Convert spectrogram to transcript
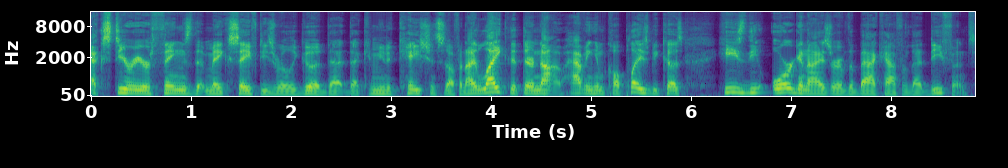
exterior things that make safeties really good that that communication stuff. And i like that they're not having him call plays because he's the organizer of the back half of that defense.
